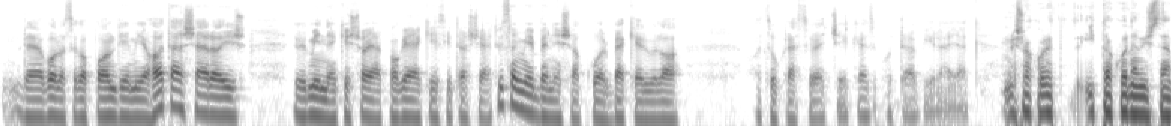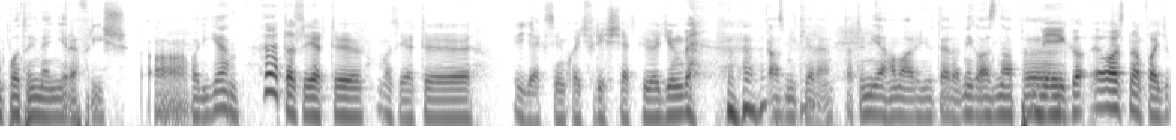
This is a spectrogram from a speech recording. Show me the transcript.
de valószínűleg a pandémia hatására is ő mindenki saját maga elkészít a saját üzemében, és akkor bekerül a, a cukrászszövetséghez, ott elbírálják. És akkor itt, itt akkor nem is szempont, hogy mennyire friss, a, vagy igen? Hát azért, azért igyekszünk, hogy frisset küldjünk be. az mit jelent? Tehát, hogy milyen hamar jut el? Még aznap? Még aznap, vagy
